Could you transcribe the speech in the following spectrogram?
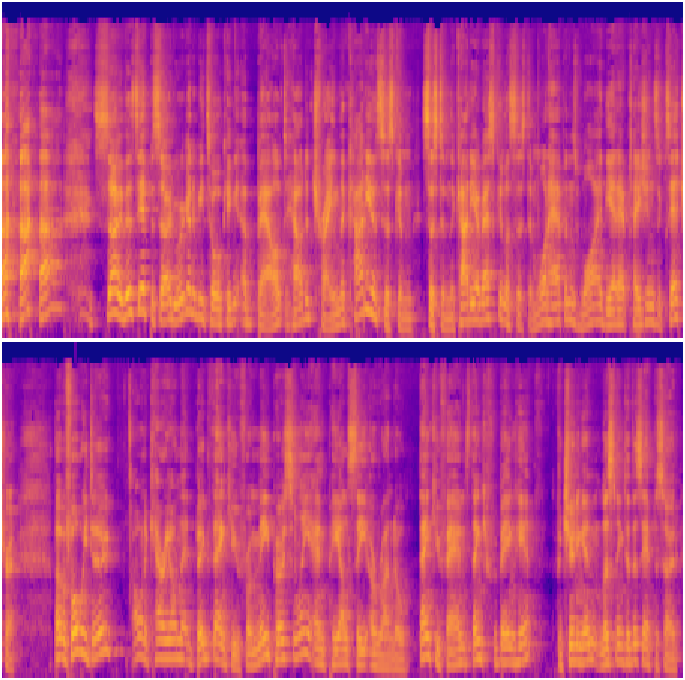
so, this episode, we're going to be talking about how to train the cardio system, system, the cardiovascular system, what happens, why, the adaptations, etc. But before we do, I want to carry on that big thank you from me personally and PLC Arundel. Thank you, fans. Thank you for being here for tuning in, listening to this episode,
